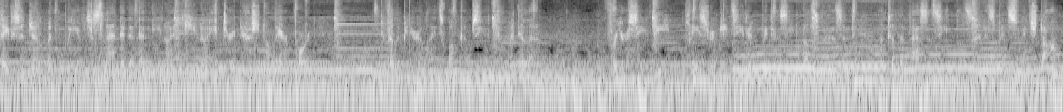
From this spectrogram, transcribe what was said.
Ladies and gentlemen, we have just landed at the Ninoy Aquino International Airport. Philippine Airlines welcomes you to Manila. For your safety, please remain seated with your seatbelts fastened until the fasten seatbelt sign has been switched off.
